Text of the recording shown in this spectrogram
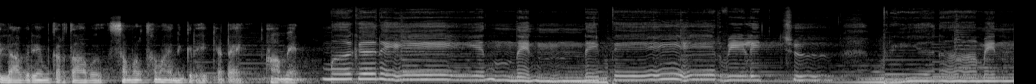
എല്ലാവരെയും കർത്താവ് സമർത്ഥമായി അനുഗ്രഹിക്കട്ടെ. ആമേൻ. മകനെ എന്നെ പേർ വിളിച്ചു. പ്രിയനാമെന്നേശുനാഥൻ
